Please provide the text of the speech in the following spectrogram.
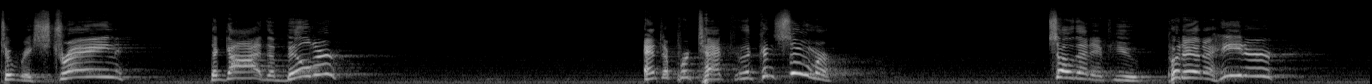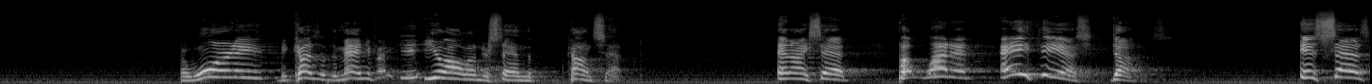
to restrain the guy, the builder, and to protect the consumer. So that if you put in a heater, a warranty because of the manufacturer, you all understand the concept. And I said, but what an atheist does is says,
